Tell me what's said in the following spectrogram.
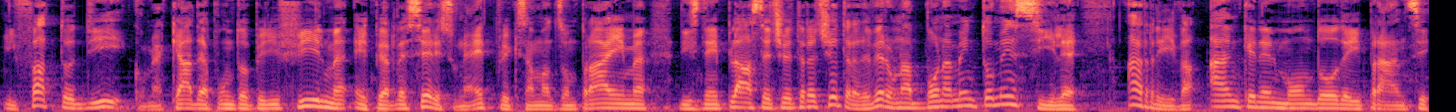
il fatto di, come accade appunto per i film e per le serie su Netflix, Amazon Amazon Prime, Disney Plus, eccetera, eccetera, di avere un abbonamento mensile arriva anche nel mondo dei pranzi.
